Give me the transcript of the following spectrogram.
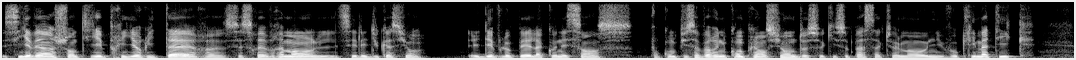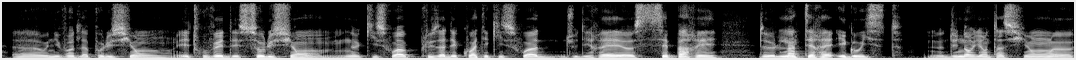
s'il y avait un chantier prioritaire, euh, ce serait vraiment c'est l'éducation et développer la connaissance pour qu'on puisse avoir une compréhension de ce qui se passe actuellement au niveau climatique, euh, au niveau de la pollution, et trouver des solutions euh, qui soient plus adéquates et qui soient, je dirais, séparées de l'intérêt égoïste d'une orientation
